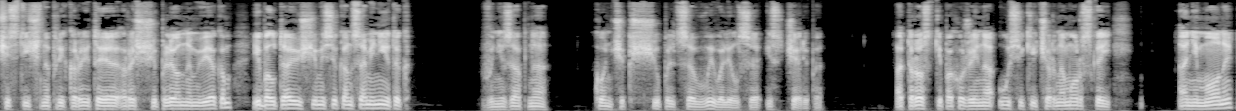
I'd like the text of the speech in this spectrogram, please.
частично прикрытая расщепленным веком и болтающимися концами ниток. Внезапно кончик щупальца вывалился из черепа. Отростки, похожие на усики черноморской анимоны,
